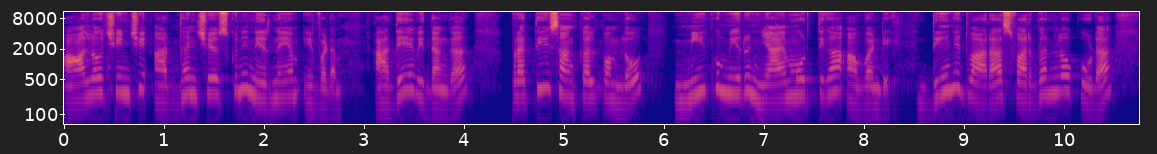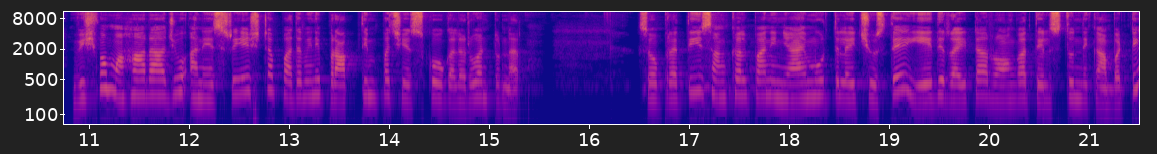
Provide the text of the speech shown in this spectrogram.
ఆలోచించి అర్థం చేసుకుని నిర్ణయం ఇవ్వడం. అదేవిధంగా ప్రతి సంకల్పంలో మీకు మీరు న్యాయమూర్తిగా అవ్వండి. దీని ద్వారా స్వర్గంలో కూడా విశ్వ మహారాజు అనే శ్రేష్ఠ పదవిని ప్రాప్తింప చేసుకోగలరు అంటున్నారు. సో ప్రతి సంకల్పాన్ని న్యాయమూర్తులై చూస్తే ఏది రైటా రాంగా తెలుస్తుంది కాబట్టి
